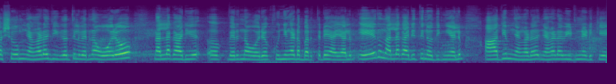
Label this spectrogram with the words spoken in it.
വർഷവും ഞങ്ങളുടെ ജീവിതത്തിൽ വരുന്ന ഓരോ നല്ല കാര്യം വരുന്ന ഓരോ കുഞ്ഞുങ്ങളുടെ ബർത്ത്ഡേ ആയാലും ഏത് നല്ല കാര്യത്തിന് ഒതുങ്ങിയാലും ആദ്യം ഞങ്ങളുടെ ഞങ്ങളുടെ വീടിനടുക്ക്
